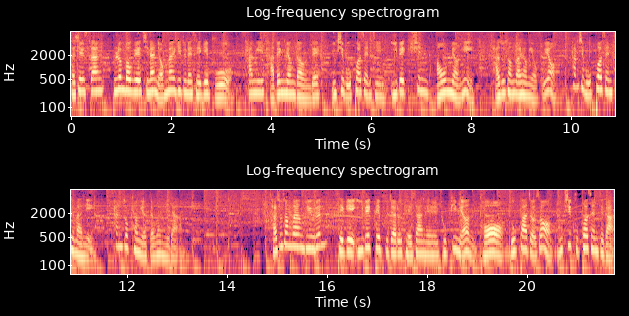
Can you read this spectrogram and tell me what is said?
사실상 블룸버그의 지난 연말 기준의 세계 부호 상위 400명 가운데 65%인 259명이 자수성가형이었고요. 35%만이 상속형이었다고 합니다. 자수성가형 비율은 세계 200대 부자로 대상을 좁히면 더 높아져서 69%가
